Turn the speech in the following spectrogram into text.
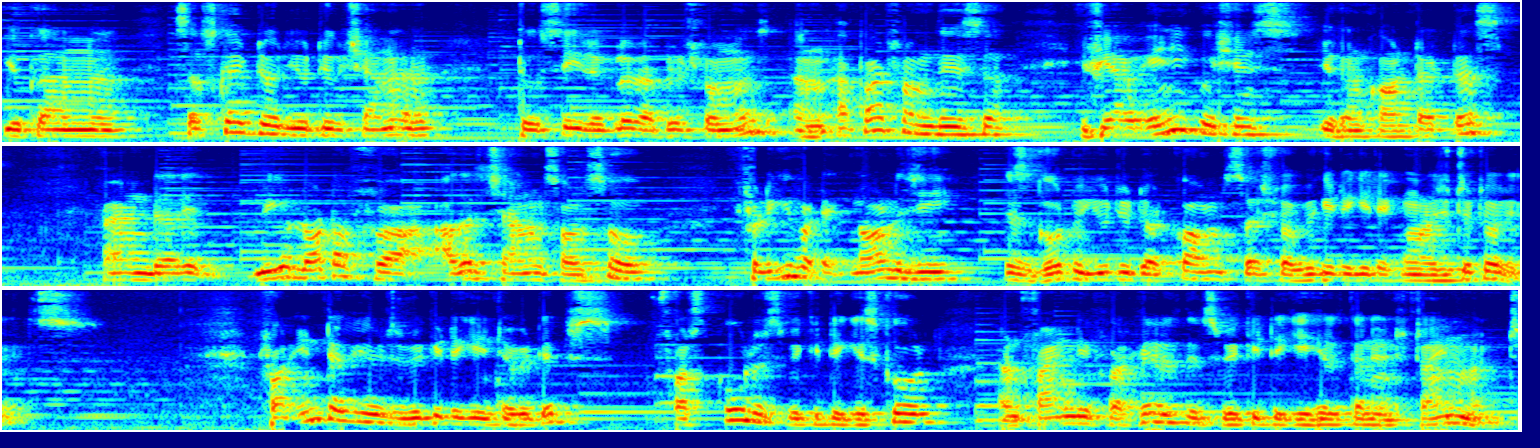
You can uh, subscribe to our youtube channel to see regular updates from us. And apart from this uh, if you have any questions you can contact us. And uh, we got a lot of uh, other channels also. If you're looking for technology just go to youtube.com search for wikitechy technology tutorials. For interview it's wikitechy interview tips. For school it's wikitechy school. And finally for health it's wikitechy health and entertainment.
